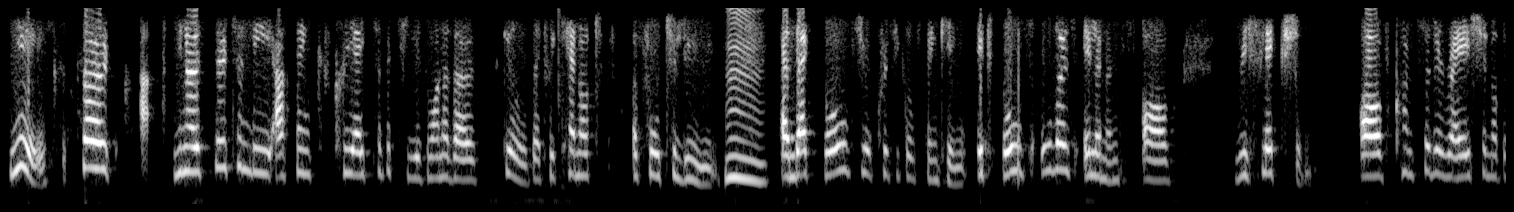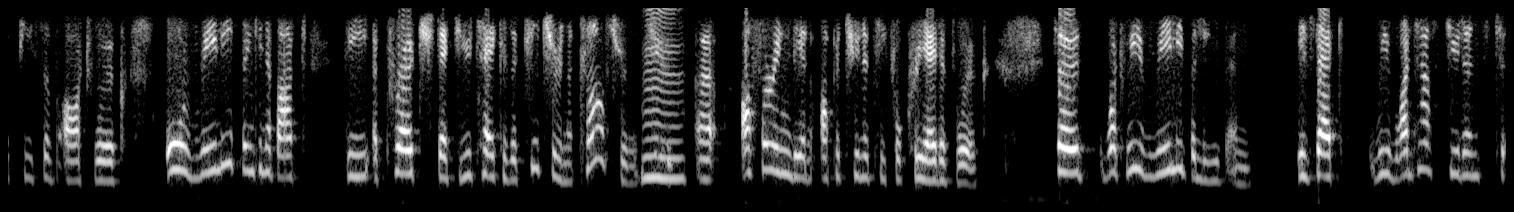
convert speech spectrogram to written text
Yes. So, uh, you know, certainly, I think creativity is one of those skills that we cannot afford to lose, mm. and that builds your critical thinking. It builds all those elements of reflection, of consideration of a piece of artwork, or really thinking about the approach that you take as a teacher in a classroom mm. to uh, offering the, an opportunity for creative work. So what we really believe in is that we want our students to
